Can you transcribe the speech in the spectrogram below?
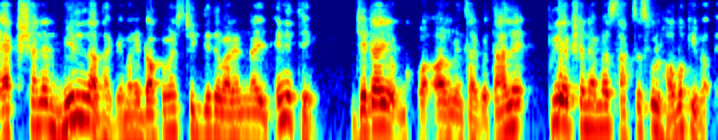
অ্যাকশনের মিল না থাকে মানে ডকুমেন্টস ঠিক দিতে পারেন না এনিথিং যেটাই অমিল থাকবে, তাহলে প্রি অ্যাকশনে আমরা সাকসেসফুল হব কীভাবে?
